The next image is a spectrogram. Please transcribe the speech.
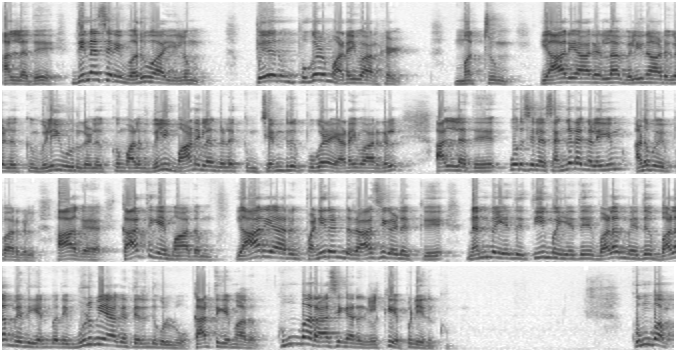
அல்லது தினசரி வருவாயிலும் பேரும் புகழும் அடைவார்கள். மற்றும் யார் யாரெல்லாம் வெளிநாடுகளுக்கும் வெளியூர்களுக்கும் அல்லது வெளி மாநிலங்களுக்கும் சென்று புகழை அடைவார்கள் அல்லது ஒரு சில சங்கடங்களையும் அனுபவிப்பார்கள். ஆக கார்த்திகை மாதம் யார் யார் பனிரெண்டு ராசிகளுக்கு நன்மை எது தீமை எது வளம் எது பலம் எது என்பதை முழுமையாக தெரிந்து கொள்வோம். கார்த்திகை மாதம் கும்ப ராசிக்காரர்களுக்கு எப்படி இருக்கும்? கும்பம்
